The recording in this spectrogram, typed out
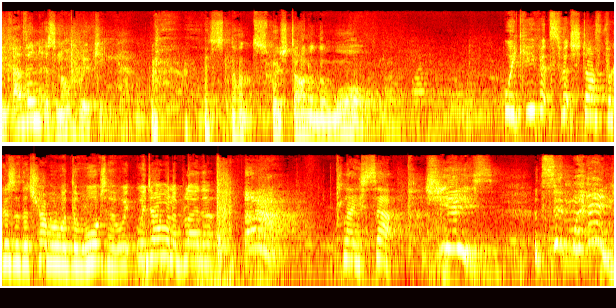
The oven is not working. It's not switched on in the wall. We keep it switched off because of the trouble with the water. We, we don't want to blow the ah, place up. Jeez! It's in my hand!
